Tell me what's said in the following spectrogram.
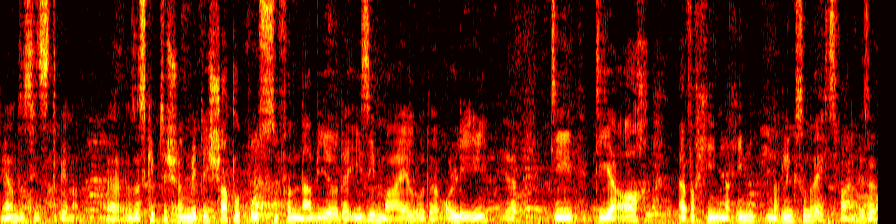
Ja, und das sitzt drinnen. Äh, also das gibt es schon mit den Shuttlebussen von Navi oder Easy Mile oder Olli, ja, die, die ja auch einfach hin, nach, hin, nach links und rechts fahren, also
